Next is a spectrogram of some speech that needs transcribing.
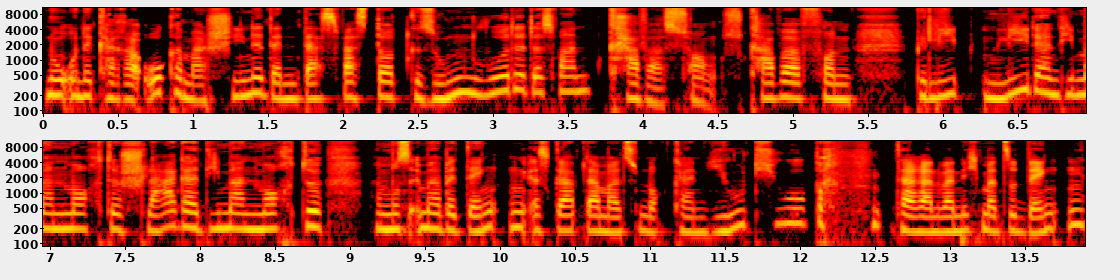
nur ohne Karaoke-Maschine, denn das, was dort gesungen wurde, das waren Cover-Songs. Cover von beliebten Liedern, die man mochte, Schlager, die man mochte. Man muss immer bedenken, es gab damals noch kein YouTube, daran war nicht mal zu denken.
